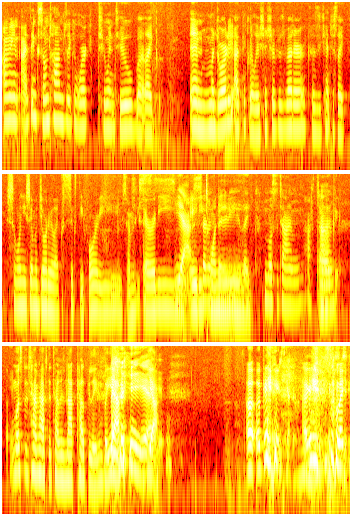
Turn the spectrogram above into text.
I mean, I think sometimes it can work two and two, but like, in majority, I think relationship is better because you can't just like So when you say majority, like 60 40, 70 30, yeah 80 70, 20. 30, like most of the time, half the time. Okay. Most of the time, half the time is not calculating, but yeah. yeah. Yeah. Oh, okay. okay. So like,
